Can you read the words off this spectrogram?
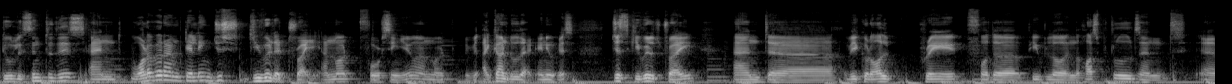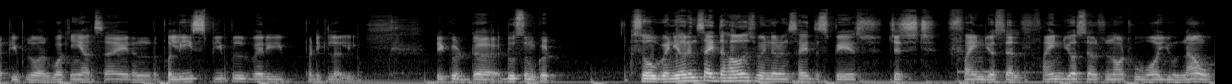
do listen to this and whatever I'm telling just give it a try. I'm not forcing you. I'm not I can't do that anyways. Just give it a try and uh, we could all pray for the people who are in the hospitals and uh, people who are working outside and the police people very particularly. We could uh, do some good so when you're inside the house when you're inside the space just find yourself. Find yourself not who are you now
